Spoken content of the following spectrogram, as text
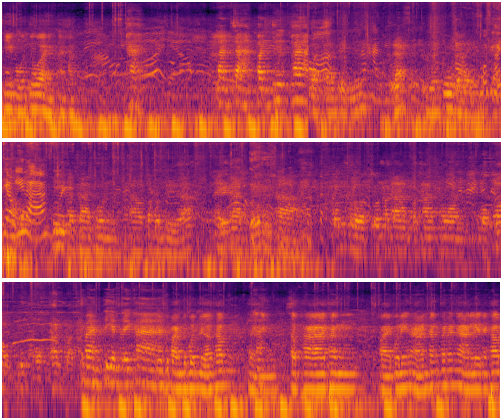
ที่บูธด้วยนะครับค่ะ หลังจากบันทึกภาพกฐินและเรือผู้ใหญ่อย่างนี้เหรอที่ประชาชนชาวตำบลเหนือในการเคารพบูชาจงโปรดจนบันดาลประทานพรปกป้องคุ้มครองท่านประธานบานเตรียมเลยค่ะเทศบาลตำบลเหนือครับทางสภาทางฝ่ายบริหารทั้งพนักงานเลยนะครับ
